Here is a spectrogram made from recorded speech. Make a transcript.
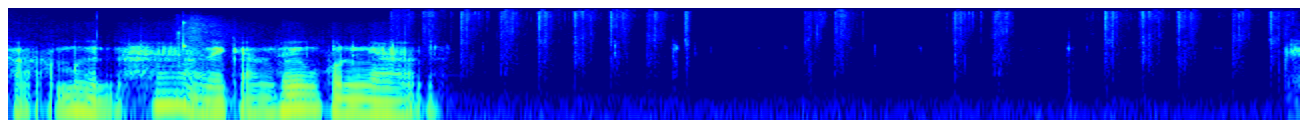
สามหมื่นห้าในการเพิ่มคนงาน โอเค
